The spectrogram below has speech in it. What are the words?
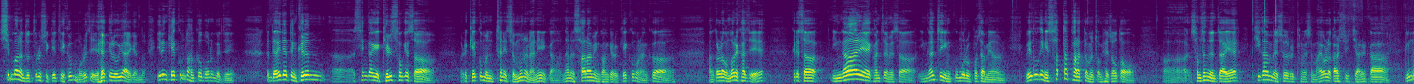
10만 원도 뚫을 수 있겠지. 그건 모르지. 그걸 왜 알겠노? 이런 개꿈도 안 꺼보는 거지. 근데 어쨌든 그런 어, 생각의 결 속에서 원래 개꿈은 턴의 전문은 아니니까 나는 사람인 관계로 개꿈을 안 꺼. 안 끌려고 노력하지. 그래서 인간의 관점에서 인간적인 꿈으로 보자면 외국인이 샀다 팔았다면 좀 해줘도 어, 삼성전자의 기간 매수를 통해서 많이 올라갈 수 있지 않을까. 6만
